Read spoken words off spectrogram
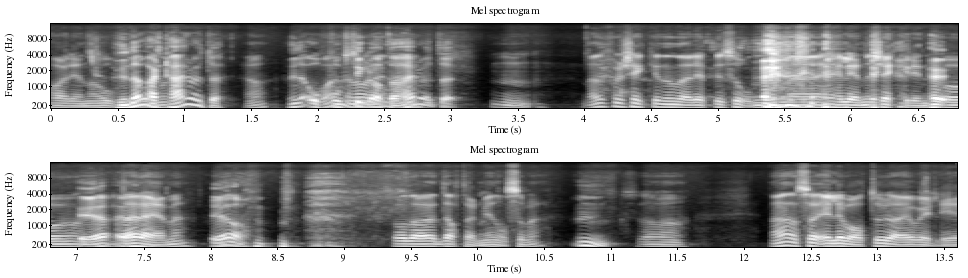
har en av Hun har vært her, vet du. Ja. Hun er oppvokst i gata her, vet du. Mm. Nei, Du får sjekke den der episoden med Helene Sjekkerin på ja, Der er jeg med. Ja. Og da er datteren min også med. Mm. Så Nei, altså Elevator er jo veldig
